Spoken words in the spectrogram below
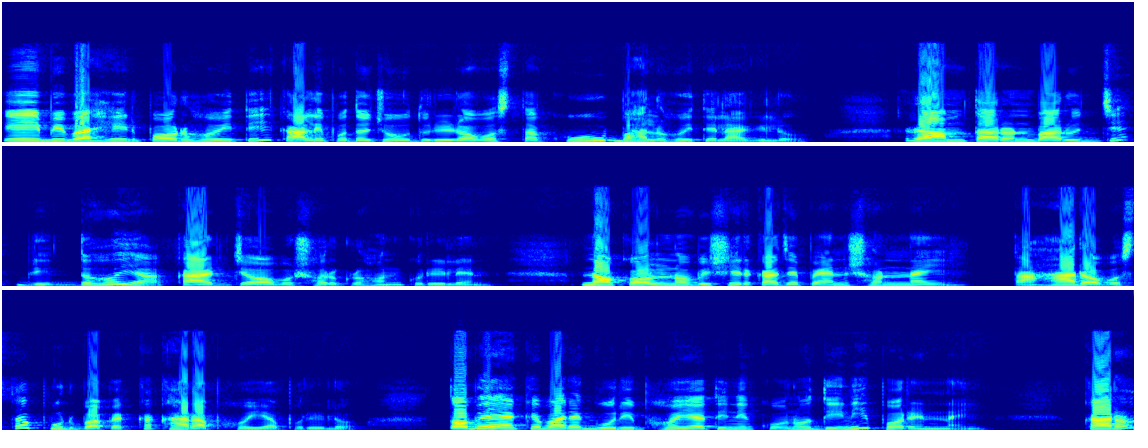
এই বিবাহের পর হইতেই কালীপদ চৌধুরীর অবস্থা খুব ভালো হইতে লাগিল। রামতারণ বারুজ্যে বৃদ্ধ হইয়া কার্যে অবসর গ্রহণ করিলেন। নকল নবিশের কাজে পেনশন নাই, তাহার অবস্থা পূর্বাপেক্ষা খারাপ হইয়া পড়িল। তবে একেবারে গরিব হইয়া তিনি কোনো দিনই পড়েন নাই। কারণ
